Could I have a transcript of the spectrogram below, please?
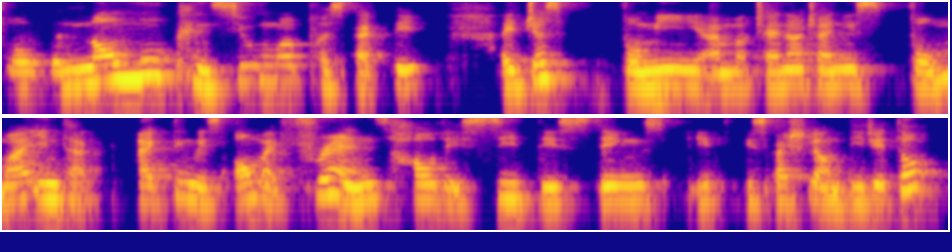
for the normal consumer perspective, I just for me, I'm a China Chinese. For my interacting with all my friends, how they see these things, especially on digital,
